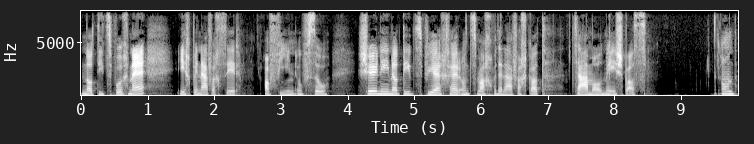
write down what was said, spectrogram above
Notizbuch nehmen. Ich bin einfach sehr affin auf so schöne Notizbücher und es macht mir dann einfach gerade zehnmal mehr Spaß. Und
